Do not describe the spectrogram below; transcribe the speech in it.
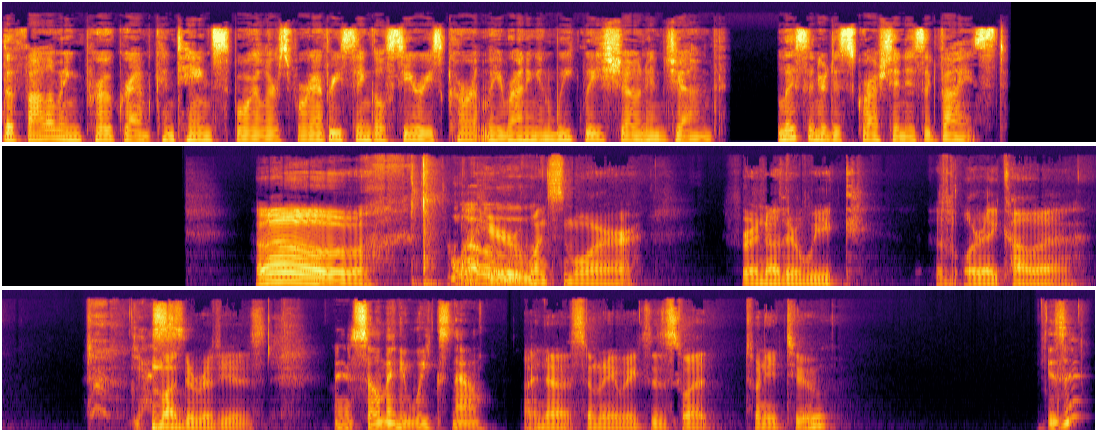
The following program contains spoilers for every single series currently running in Weekly Shonen Jump. Listener discretion is advised. Oh, we're here once more for another week of Orekawa Yes. manga reviews. There's so many weeks now. I know, so many weeks. This is what, 22? Is it?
